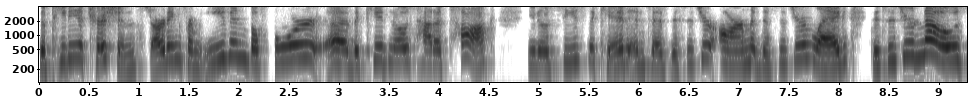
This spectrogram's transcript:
the pediatrician starting from even before uh, the kid knows how to talk you know, sees the kid and says, This is your arm, this is your leg, this is your nose,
